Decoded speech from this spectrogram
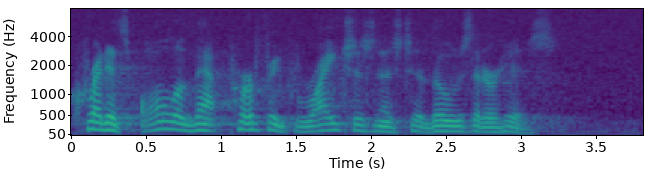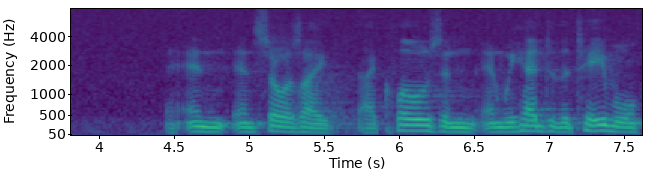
credits all of that perfect righteousness to those that are his. And, and so as I, I close and, and we head to the table,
